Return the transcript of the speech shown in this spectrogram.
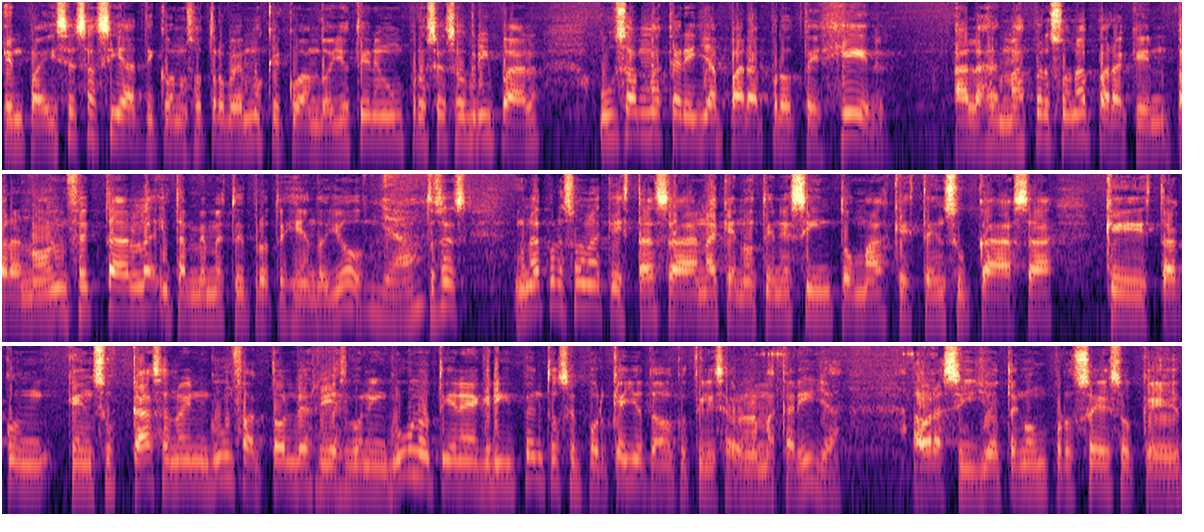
en países asiáticos nosotros vemos que cuando ellos tienen un proceso gripal, usan mascarilla para proteger a las demás personas para que para no infectarla y también me estoy protegiendo yo. Entonces, una persona que está sana, que no tiene síntomas, que está en su casa, que está con que en su casa no hay ningún factor de riesgo, ninguno tiene gripe, entonces ¿por qué yo tengo que utilizar una mascarilla? Ahora, si yo tengo un proceso que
